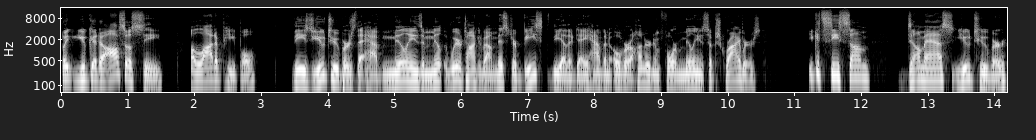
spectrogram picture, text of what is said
But you could also see a lot of people, these YouTubers that have millions and mil- we were talking about Mr. Beast the other day having over 104 million subscribers. You could see some dumbass YouTuber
